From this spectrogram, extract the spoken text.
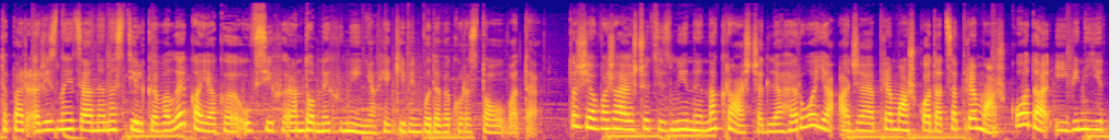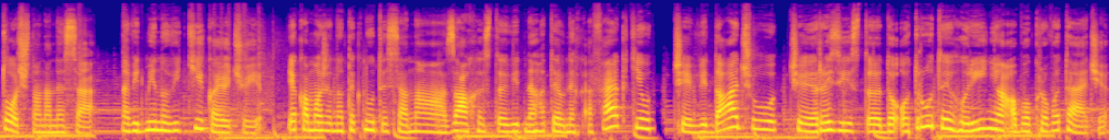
тепер різниця не настільки велика, як у всіх рандомних вміннях, які він буде використовувати. Тож я вважаю, що ці зміни на краще для героя, адже пряма шкода це пряма шкода, і він її точно нанесе, на відміну від тікаючої, яка може натикнутися на захист від негативних ефектів, чи віддачу, чи резіст до отрути, горіння або кровотечі.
